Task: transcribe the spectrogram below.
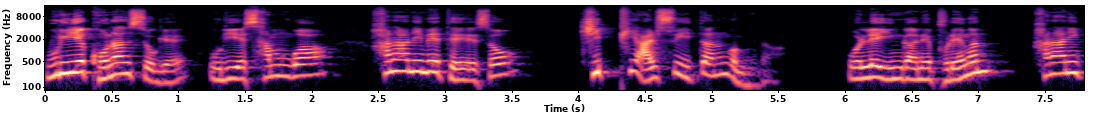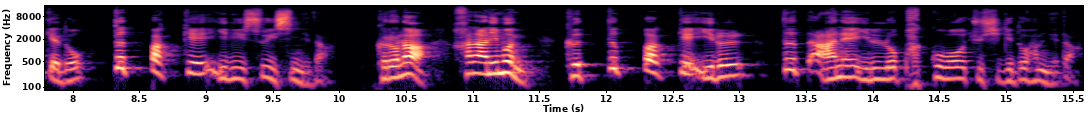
우리의 고난 속에 우리의 삶과 하나님에 대해서 깊이 알 수 있다는 겁니다. 원래 인간의 불행은 하나님께도 뜻밖의 일일 수 있습니다. 그러나 하나님은 그 뜻밖의 일을 뜻 안의 일로 바꾸어 주시기도 합니다.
